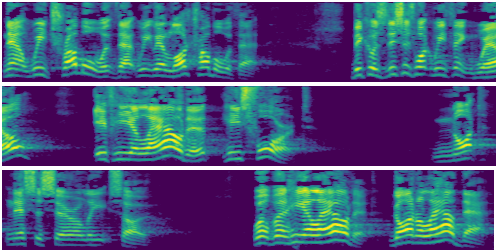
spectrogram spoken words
Now, we trouble with that. We have a lot of trouble with that. Because this is what we think. Well, if he allowed it, he's for it. Not necessarily so. Well, but he allowed it. God allowed that.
